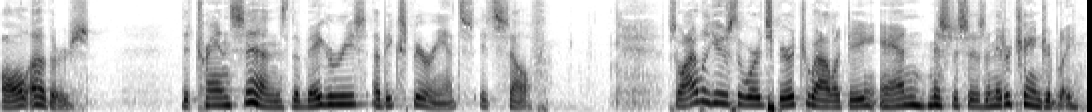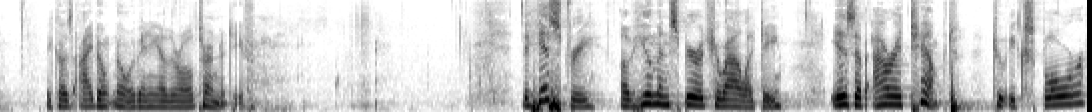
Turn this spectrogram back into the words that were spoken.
all others, that transcends the vagaries of experience itself. So I will use the word spirituality and mysticism interchangeably because I don't know of any other alternative. The history of human spirituality is of our attempt to explore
